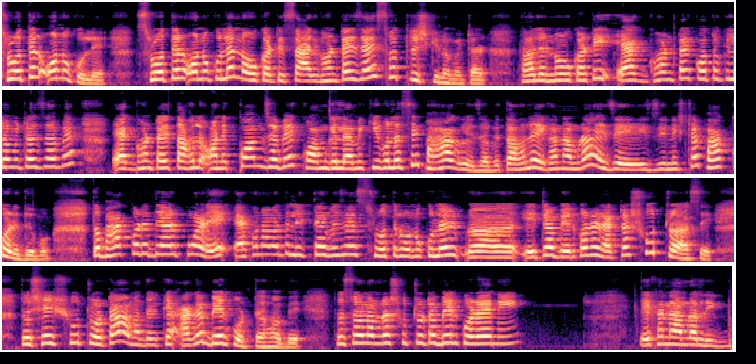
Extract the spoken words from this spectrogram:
স্রোতের অনুকূলে। স্রোতের অনুকূলে নৌকাটি চার ঘন্টায় যায় ছত্রিশ কিলোমিটার। তাহলে নৌকাটি এক ঘন্টায় কত কিলোমিটার যাবে? এক ঘন্টায় তাহলে অনেক কম যাবে। কম গেলে আমি কি বলেছি? ভাগ হয়ে যাবে। তাহলে এখানে আমরা এই যে এই জিনিসটা ভাগ করে দেব। তো ভাগ করে দেওয়ার পরে এখন আমাদের লিখতে হবে যে স্রোতের অনুকূলের এটা বের করার একটা সূত্র আছে। তো সেই সূত্রটা আমাদেরকে আগে বের করতে হবে। তো চল আমরা সূত্রটা বের করে নিই এখানে আমরা লিখব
